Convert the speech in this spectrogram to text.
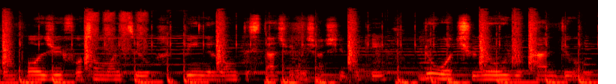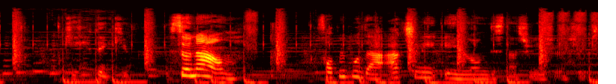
compulsory for someone to be in a long distance relationship. Okay, do what you know you can do. Okay, thank you. So now, for people that are actually in long distance relationships,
